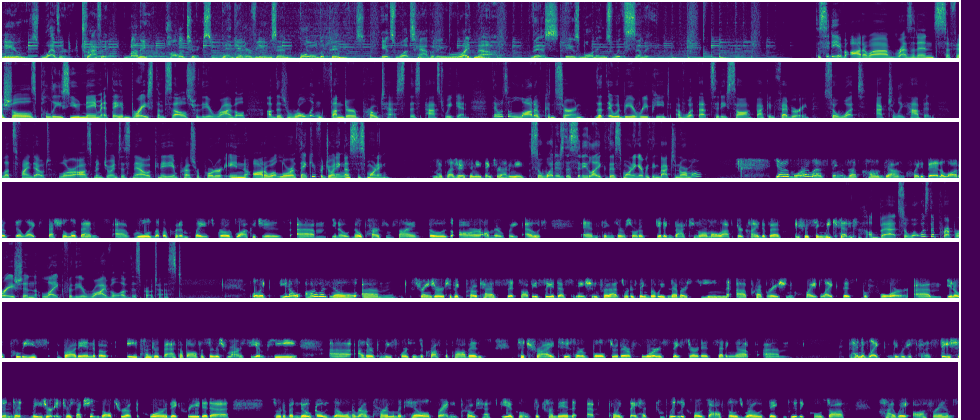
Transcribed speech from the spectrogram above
News, weather, traffic, money, politics, big interviews, and bold opinions. It's what's happening right now. This is Mornings with Simi. The city of Ottawa, residents, officials, police, you name it, they had braced themselves for the arrival of this Rolling Thunder protest this past weekend. There was a lot of concern that it would be a repeat of what that city saw back in February. So, what actually happened? Let's find out. Laura Osman joins us now, a Canadian press reporter in Ottawa. Laura, thank you for joining us this morning. My pleasure, Simi. Thanks for having me. So, what is the city like this morning? Everything back to normal? Yeah, more or less things have calmed down quite a bit. A lot of the like special events, uh, rules that were put in place, road blockages, um, you know, no parking signs, those are on their way out and things are sort of getting back to normal after kind of a interesting weekend. I'll bet. So what was the preparation like for the arrival of this protest? Well, like, you know, Ottawa's no um, stranger to big protests. It's obviously a destination for that sort of thing, but we've never seen uh, preparation quite like this before. Um, you know, police brought in about 800 backup officers from RCMP, uh, other police forces across the province to try to sort of bolster their force. They started setting up. Um, kind of like they were just kind of stationed at major intersections all throughout the core. They created a sort of a no-go zone around Parliament Hill for any protest vehicles to come in. At points, they had completely closed off those roads. They completely closed off highway off ramps.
